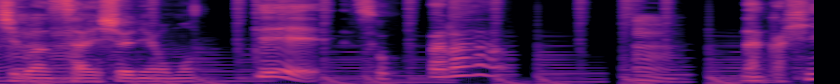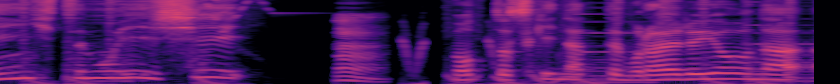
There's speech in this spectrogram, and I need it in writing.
一番最初に思って、そこからうん。なんか品質もいいしうん。もっと好きになってもらえるような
